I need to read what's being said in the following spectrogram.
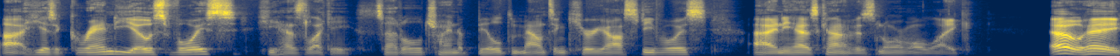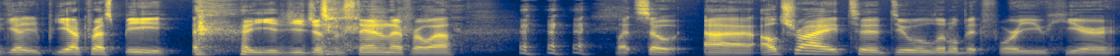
Uh, he has a grandiose voice. He has like a subtle, trying to build mounting curiosity voice. uh, and he has kind of his normal like, "Oh, hey, you, you gotta press B." you you just been standing there for a while. But so uh, I'll try to do a little bit for you here.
